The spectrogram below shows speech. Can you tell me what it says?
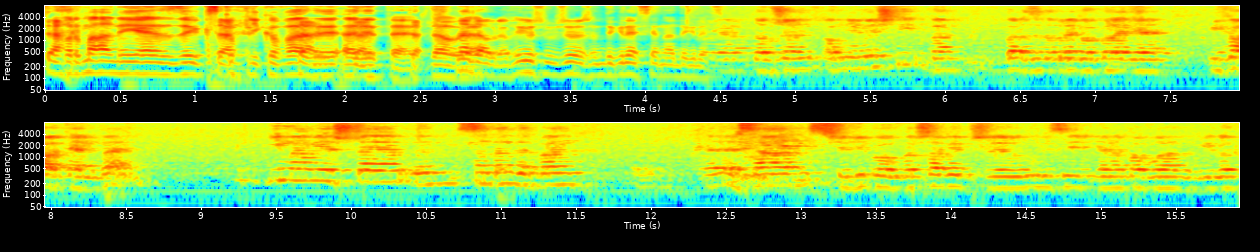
tak, formalny język, tak, skomplikowany tak, edyter. Tak, dobra. No dobra, już przepraszam, dygresja na dygresję. Dobrze o mnie myśli. Mam bardzo dobrego kolegę Michała Kępę. I mam jeszcze Santander Bank SA z siedzibą w Warszawie przy ulicy Jana Pawła II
